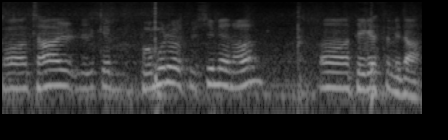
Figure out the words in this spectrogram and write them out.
어, 잘 이렇게 버무려 주시면은, 어, 되겠습니다.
